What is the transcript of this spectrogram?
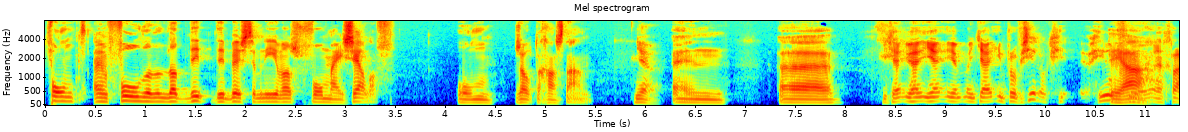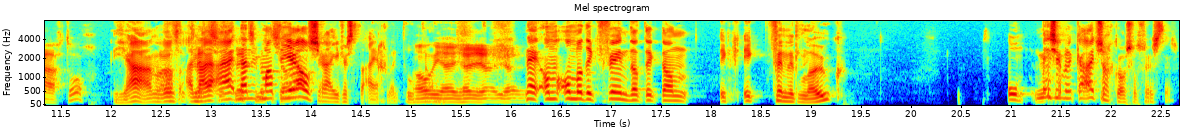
vond en voelde dat dit de beste manier was voor mijzelf. Om zo te gaan staan. Ja. En eh, Want jij, jij, jij- want jij improviseert ook he- heel Ja. veel en graag, toch? ja, dat, Kletsen- nou, nou, nou, het materiaal schrijven is het eigenlijk. Oh dan. ja, ja, ja. ja. Nee, om, omdat ik vind dat ik dan... Ik, ik vind het leuk. Om, mensen hebben een kaartje gekost als Vester.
